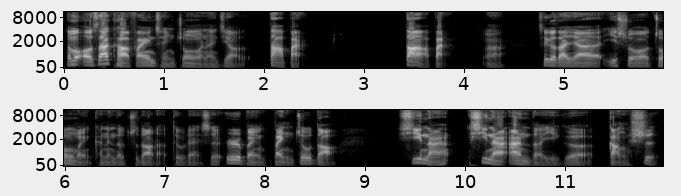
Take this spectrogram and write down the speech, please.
那么 Osaka 翻译成中文呢，叫大阪，大阪。啊，这个大家一说中文可能都知道的，对不对？是日本本州岛西南西南岸的一个港市，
